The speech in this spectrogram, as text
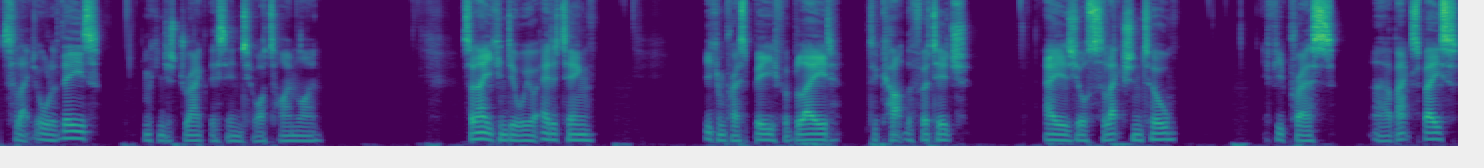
select all of these, and we can just drag this into our timeline. So now you can do all your editing. You can press B for blade to cut the footage. A is your selection tool if you press uh, backspace,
